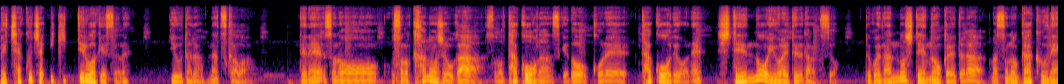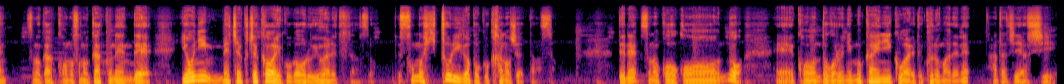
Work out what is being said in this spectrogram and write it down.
めちゃくちゃ生きってるわけですよね。言うたら、夏川。でね、その、その彼女が、その他校なんですけど、これ、他校ではね、四天王言われてたんですよ。で、これ何の四天王か言うたら、まあ、その学年、その学校のその学年で、4人めちゃくちゃ可愛い子がおる言われてたんですよ。で、その1人が僕彼女やったんですよ。でね、その高校の、えー、このところに迎えに行くわ言うて、車でね、二十歳やし、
